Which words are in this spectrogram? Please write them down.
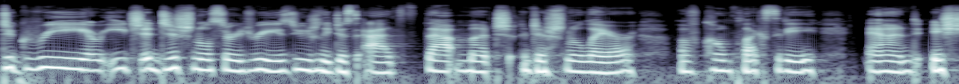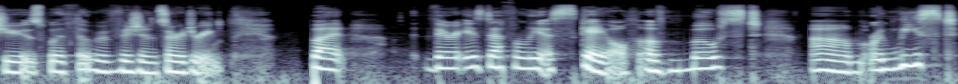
degree or each additional surgery is usually just adds that much additional layer of complexity and issues with the revision surgery. But there is definitely a scale of most um, or least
